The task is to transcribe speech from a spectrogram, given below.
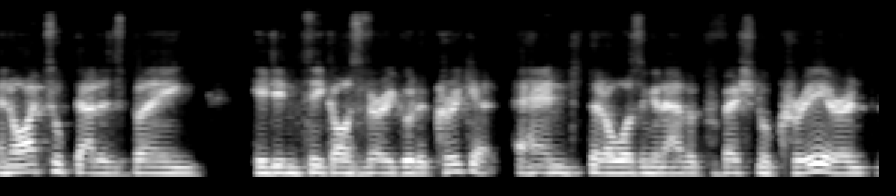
and I took that as being he didn't think I was very good at cricket and that I wasn't going to have a professional career. And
